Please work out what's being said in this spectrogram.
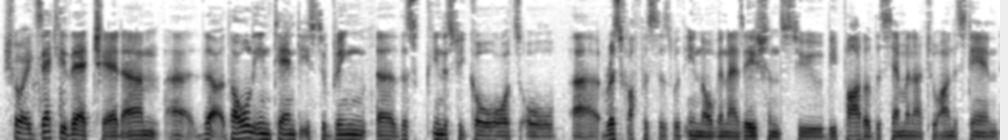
Sure, exactly that, Chad. Um, uh, the, the whole intent is to bring uh, this industry cohorts or uh, risk officers within organizations to be part of the seminar to understand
